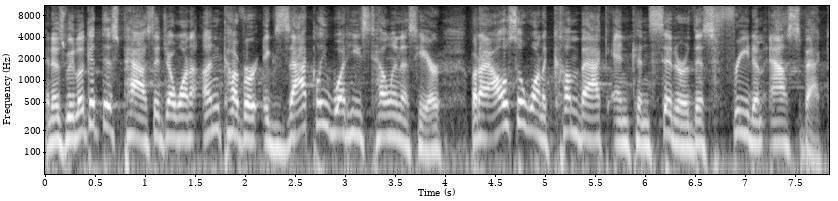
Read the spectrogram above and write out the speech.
And as we look at this passage, I want to uncover exactly what he's telling us here, but I also want to come back and consider this freedom aspect.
